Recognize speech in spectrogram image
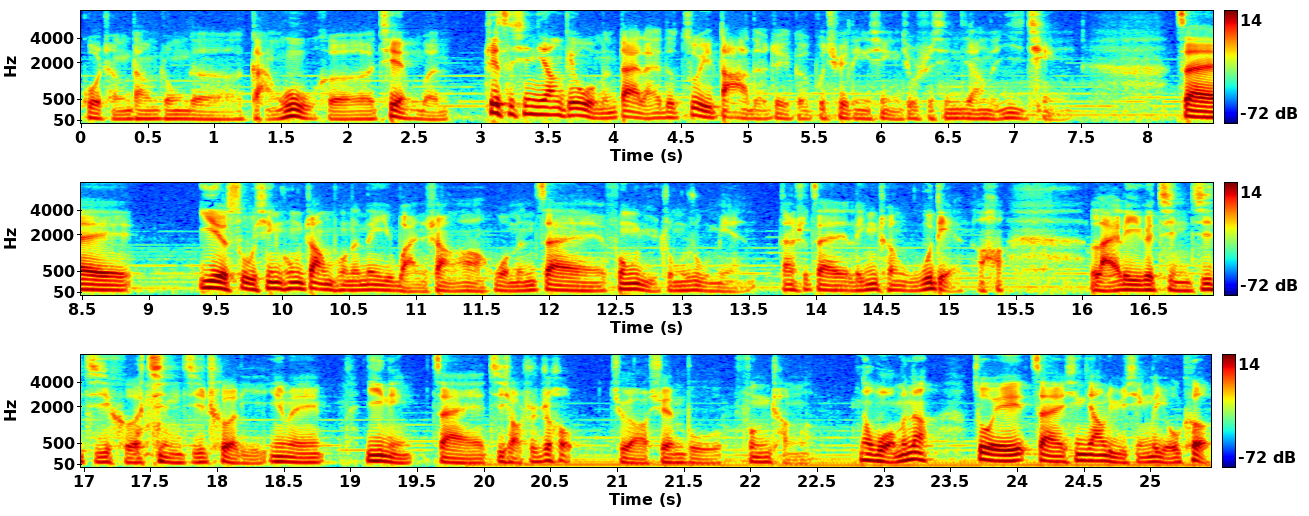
过程当中的感悟和见闻。这次新疆给我们带来的最大的这个不确定性，就是新疆的疫情。在夜宿星空帐篷的那一晚上啊，我们在风雨中入眠，但是在凌晨五点啊，来了一个紧急集合、紧急撤离，因为。伊宁在几小时之后就要宣布封城了。那我们呢？作为在新疆旅行的游客，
